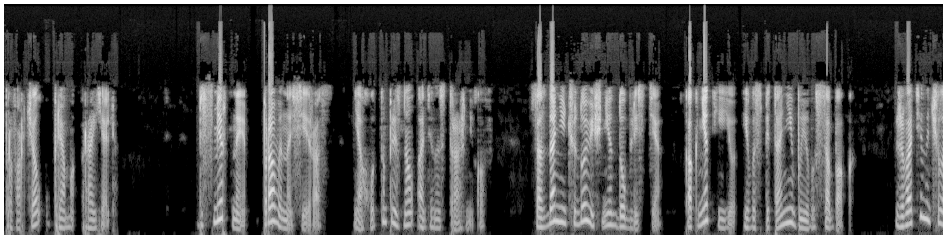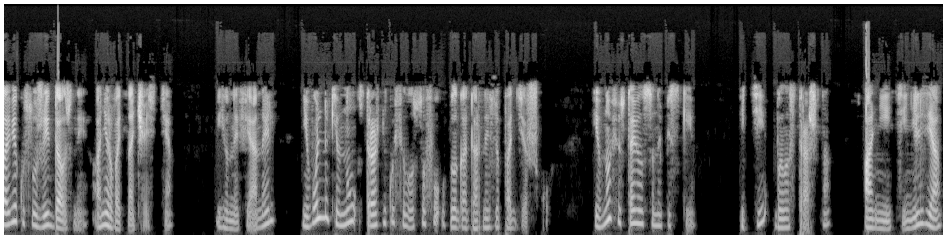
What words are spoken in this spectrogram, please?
проворчал упрямо рояль. Бессмертные правы на сей раз, неохотно признал один из стражников. В создании чудовищ нет доблести, как нет ее и в воспитании боевых собак. Животины человеку служить должны, а не рвать на части. Юный Фионель невольно кивнул стражнику-философу в благодарность за поддержку и вновь уставился на пески. Идти было страшно, а не идти нельзя,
